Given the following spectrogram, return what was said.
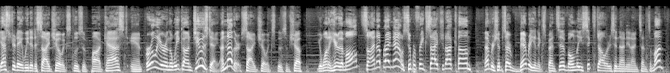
Yesterday, we did a Sideshow exclusive podcast, and earlier in the week on Tuesday, another Sideshow exclusive show. You want to hear them all? Sign up right now, superfreaksideshow.com. Memberships are very inexpensive, only $6.99 a month,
